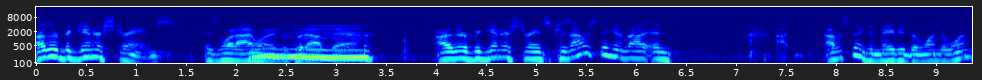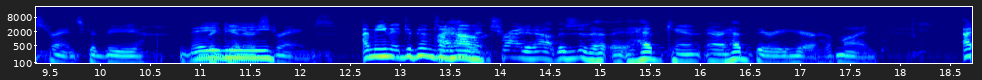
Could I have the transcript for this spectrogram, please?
Are there beginner strains? Is what I wanted to put out Mm. there. Are there beginner strains? Because I was thinking about it, and I, I was thinking maybe the one to one strains could be beginner strains. I mean, it depends on I how. haven't tried it out. This is just a head can or head theory here of mine. I,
